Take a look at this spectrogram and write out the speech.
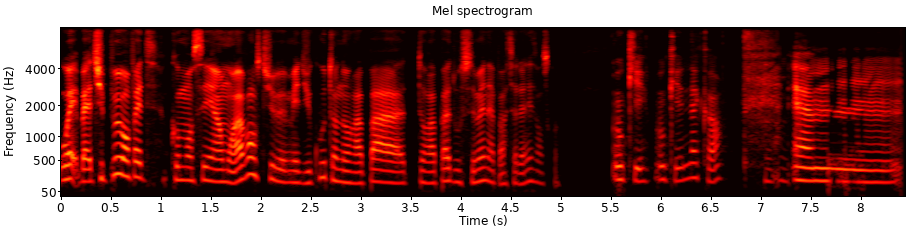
Ouais, bah tu peux en fait commencer un mois avant si tu veux, mais du coup, tu n'auras pas, pas 12 semaines à partir de la naissance. Quoi. OK, OK, d'accord. Mmh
